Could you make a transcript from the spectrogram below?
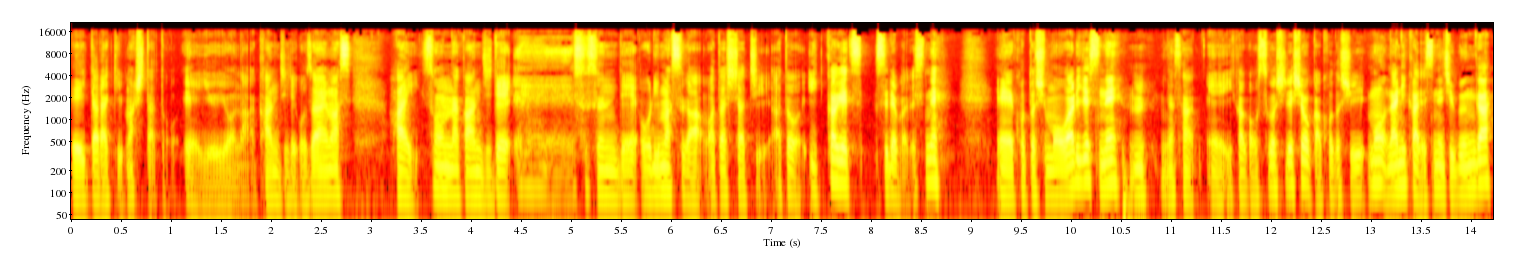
えーいただきましたというような感じでございます。はい。そんな感じで、えー進んでおりますが、私たち、あと1ヶ月すればですね、えー今年も終わりですね。うん。皆さん、えーいかがお過ごしでしょうか？今年も何かですね、自分が、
